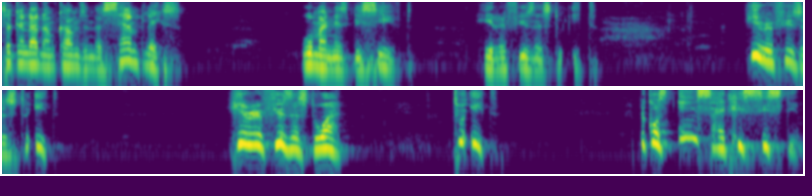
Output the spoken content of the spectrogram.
Second Adam comes in the same place. Woman is deceived. He refuses to eat. He refuses to eat. He refuses to what? To eat. Because inside his system,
